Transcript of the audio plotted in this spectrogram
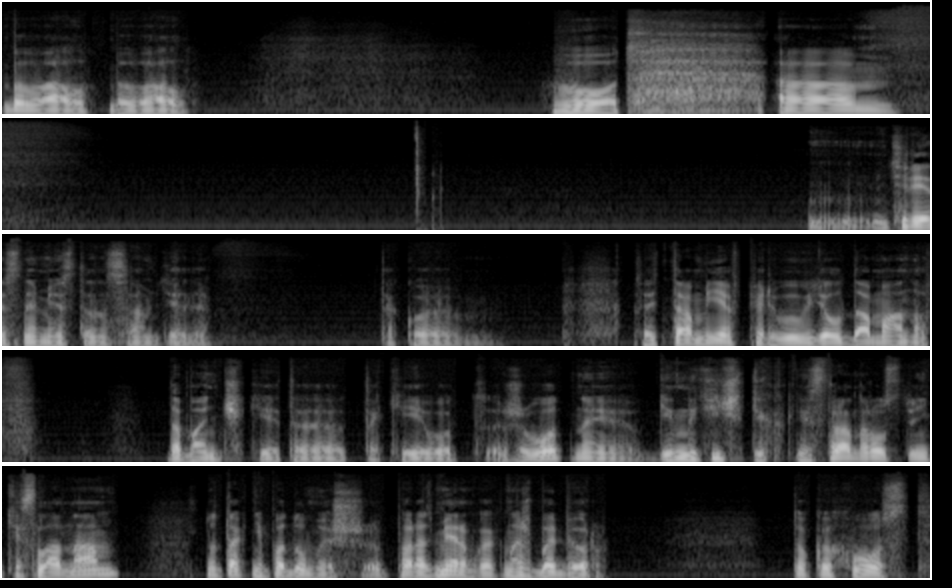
бывал, бывал. Вот. Эм, интересное место на самом деле. Такое. Кстати, там я впервые увидел доманов. Доманчики — это такие вот животные, генетически, как ни странно, родственники слонам, но так не подумаешь, по размерам, как наш бобер. Только хвост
